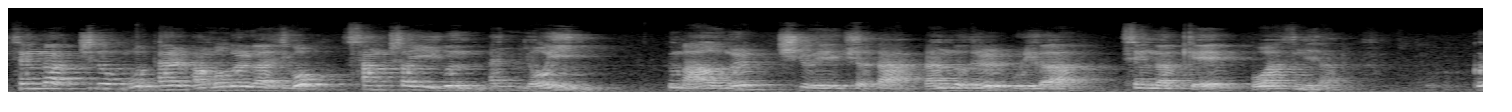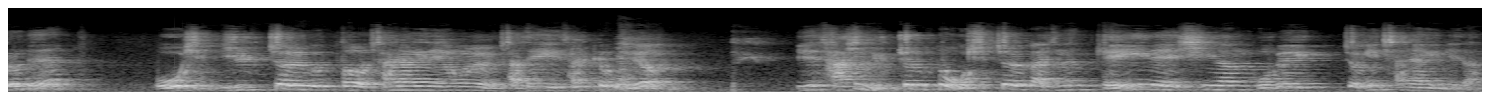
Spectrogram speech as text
생각지도 못할 방법을 가지고 상처 입은 한 여인 그 마음을 치료해 주셨다라는 것을 우리가 생각해 보았습니다. 그런데 51절부터 찬양의 내용을 자세히 살펴보면 이제 46절부터 50절까지는 개인의 신앙 고백적인 찬양입니다.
